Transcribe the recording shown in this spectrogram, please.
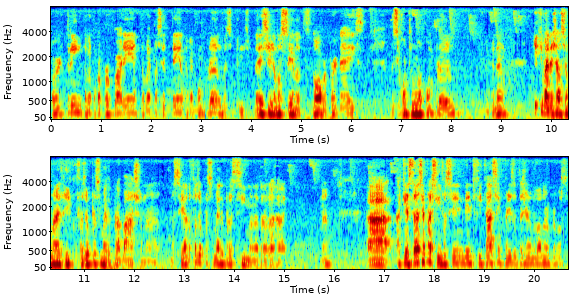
por 30, vai comprar por 40, vai para 70, vai comprando, vai subindo. Daí chega no cena, desdobra por 10, você continua comprando, entendeu? Que, que vai deixar você mais rico? Fazer o preço médio para baixo na, na Cielo ou fazer o preço médio para cima na Droga Raio? Né? A, a questão é sempre assim: você identificar se a empresa está gerando valor para você.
